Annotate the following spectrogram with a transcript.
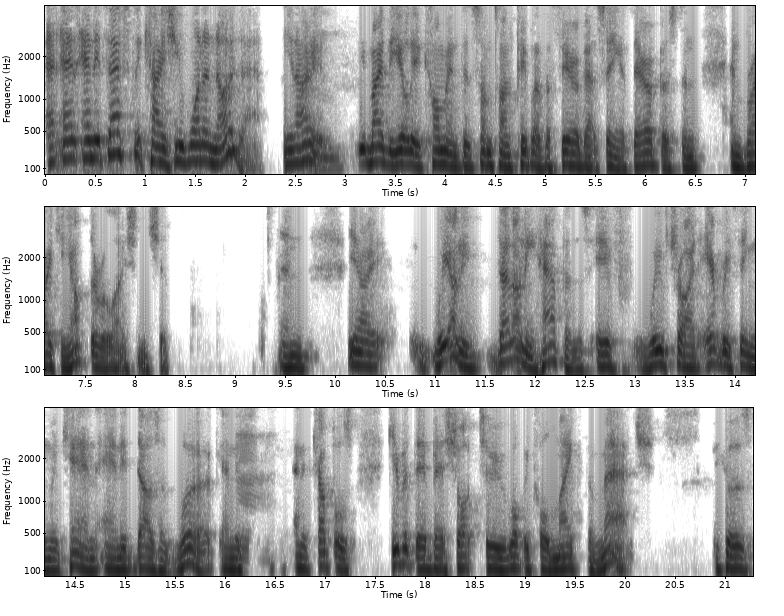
And, and, and if that's the case, you want to know that. You know, Mm. you made the earlier comment that sometimes people have a fear about seeing a therapist and, and breaking up the relationship. And, you know, we only, that only happens if we've tried everything we can and it doesn't work. And if, and if couples give it their best shot to what we call make the match, because,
